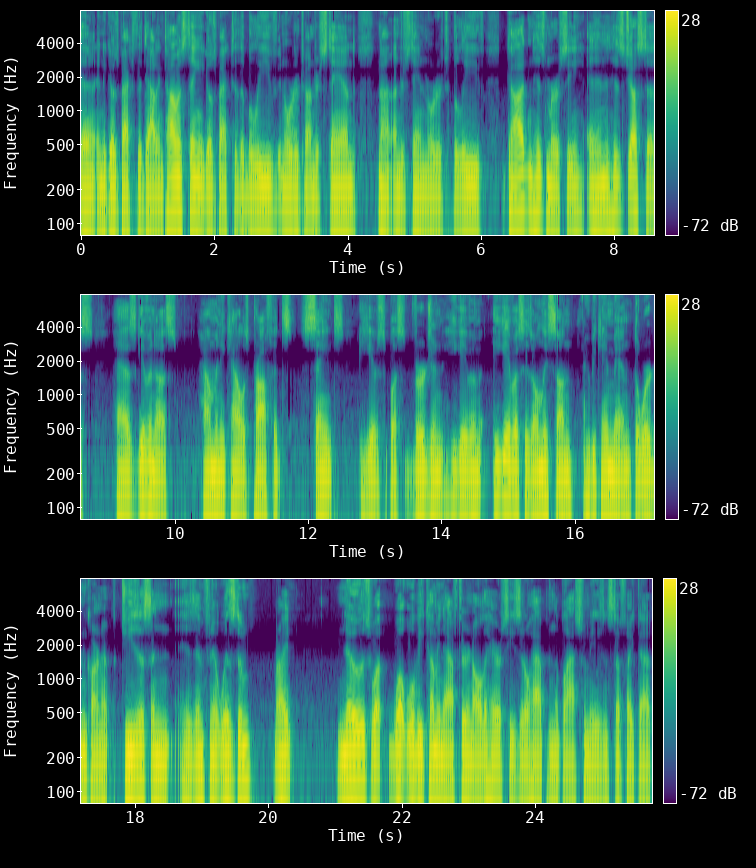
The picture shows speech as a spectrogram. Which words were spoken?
uh, and it goes back to the doubting Thomas thing. It goes back to the believe in order to understand, not understand in order to believe. God, in His mercy and in His justice, has given us how many countless prophets, saints, He gave us the Blessed Virgin. He gave him. He gave us His only Son, who became man, the Word incarnate. Jesus, and His infinite wisdom, right, knows what what will be coming after and all the heresies that'll happen, the blasphemies and stuff like that.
